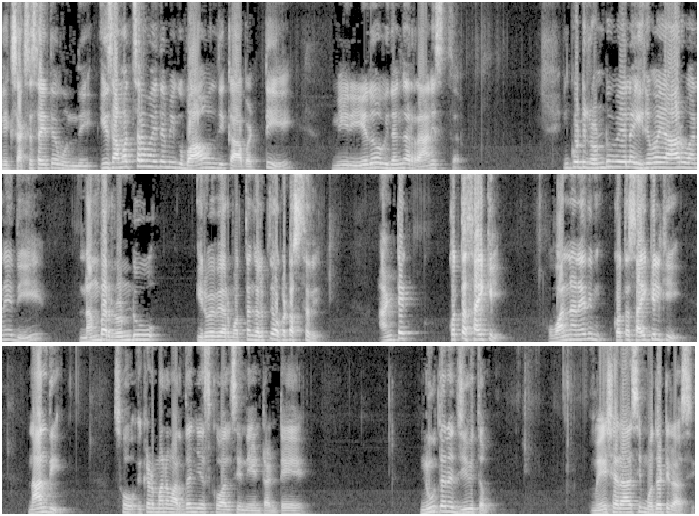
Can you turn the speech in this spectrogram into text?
మీకు సక్సెస్ అయితే ఉంది. ఈ సంవత్సరం అయితే మీకు బాగుంది కాబట్టి మీరు ఏదో విధంగా రాణిస్తారు. ఇంకోటి రెండు వేల ఇరవై ఆరు అనేది నంబర్ రెండు ఇరవై ఆరు మొత్తం కలిపితే ఒకటి వస్తుంది. అంటే కొత్త సైకిల్. వన్ అనేది కొత్త సైకిల్కి నాంది. సో ఇక్కడ మనం అర్థం చేసుకోవాల్సింది ఏంటంటే నూతన జీవితం మేషరాశి మొదటి రాశి.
